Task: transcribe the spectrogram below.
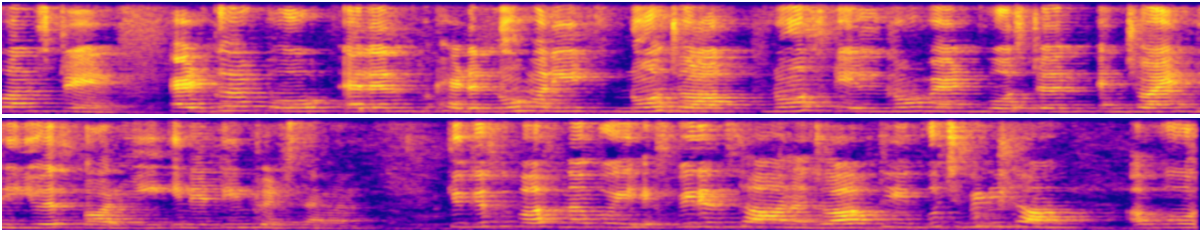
constraints. Edgar Poe Allen had no money, no job, no skill, no went Boston and joined the US Army in 1827. क्योंकि उसके पास ना कोई एक्सपीरियंस था ना जॉब थी कुछ भी नहीं था अब वो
